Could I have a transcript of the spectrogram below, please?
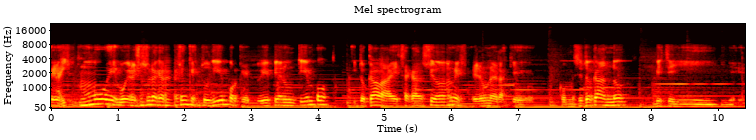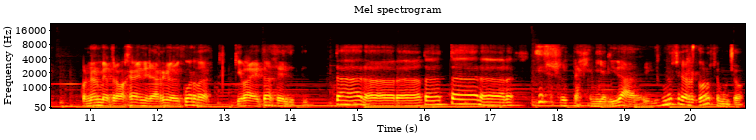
Es muy bueno. Yo es una canción que estudié porque estudié piano un tiempo y tocaba esa canción, era una de las que comencé tocando, ¿viste? Y, y ponerme a trabajar en el arreglo de cuerdas que va detrás del tarara, es una genialidad. No se le reconoce mucho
